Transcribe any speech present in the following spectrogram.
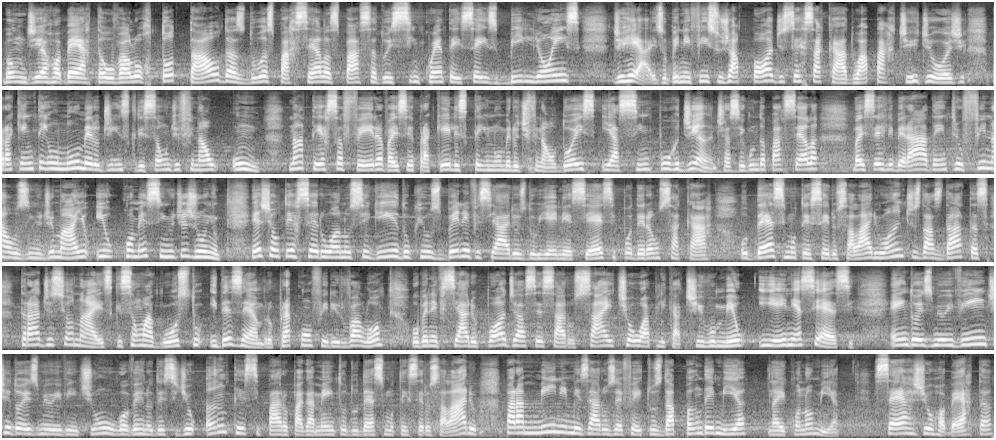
Bom dia, Roberta. O valor total das duas parcelas passa dos 56 bilhões de reais. O benefício já pode ser sacado a partir de hoje para quem tem um número de inscrição de final 1. Na terça-feira vai ser para aqueles que têm o número de final 2 e assim por diante. A segunda parcela vai ser liberada entre o finalzinho de maio e o comecinho de junho. Este é o terceiro ano seguido que os beneficiários do INSS poderão sacar o 13º salário antes das datas tradicionais, que são agosto e dezembro. Para conferir o valor, o beneficiário pode acessar o site ou o aplicativo Meu INSS. Em 2020 e 2021, o governo decidiu antecipar o pagamento do 13º salário para minimizar os efeitos da pandemia na economia. Sérgio, Roberta.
